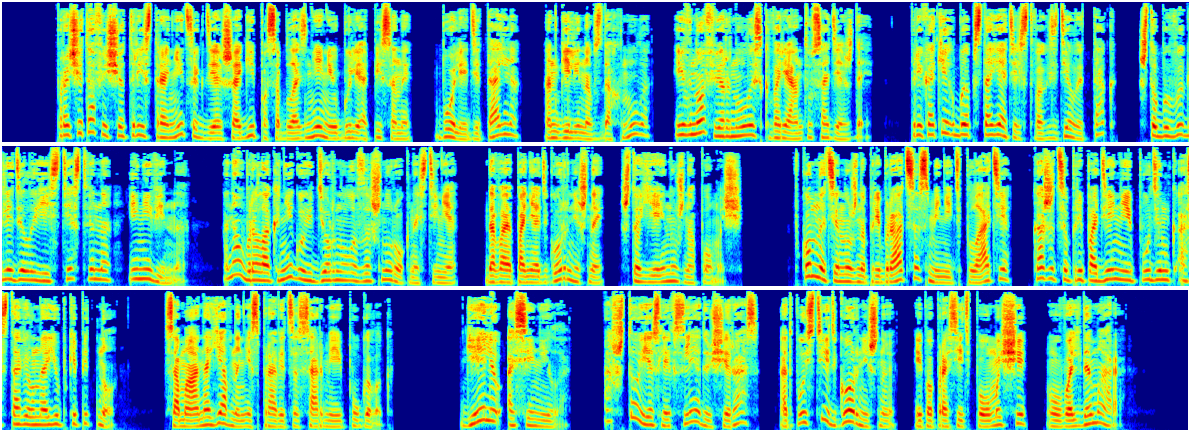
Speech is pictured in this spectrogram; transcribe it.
Прочитав еще три страницы, где шаги по соблазнению были описаны более детально, Ангелина вздохнула и вновь вернулась к варианту с одеждой. При каких бы обстоятельствах сделать так, чтобы выглядело естественно и невинно? Она убрала книгу и дернула за шнурок на стене, давая понять горничной, что ей нужна помощь. В комнате нужно прибраться, сменить платье. Кажется, при падении пудинг оставил на юбке пятно. Сама она явно не справится с армией пуговок. Гелю осенило. А что, если в следующий раз отпустить горничную и попросить помощи у Вальдемара?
